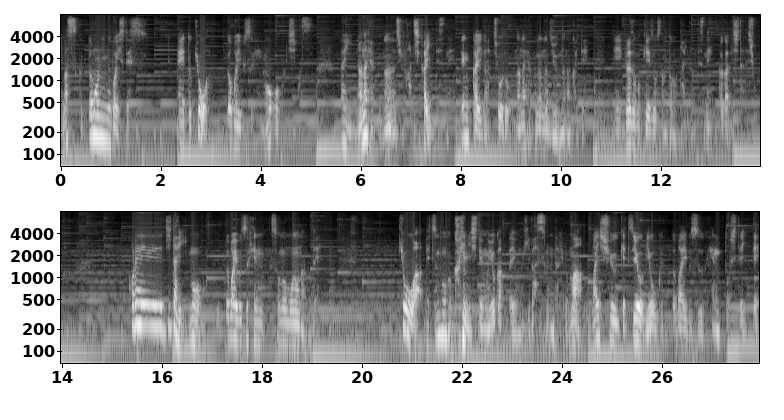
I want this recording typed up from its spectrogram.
います。グッドモーニングボイスです。えっ、ー、と、今日はグッドバイブス編をお送りします。第778回ですね。前回がちょうど777回で、えー、倉園佳三さんとの対談ですね。いかがでしたでしょうか？これ自体もグッドバイブス編そのものなので、今日は別の回にしても良かったような気がするんだけど、まあ、毎週月曜日をグッドバイブス編としていて、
